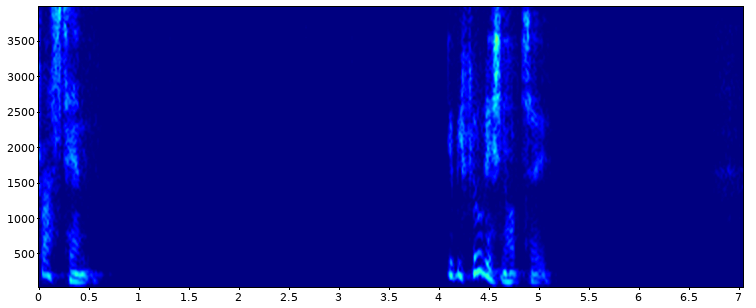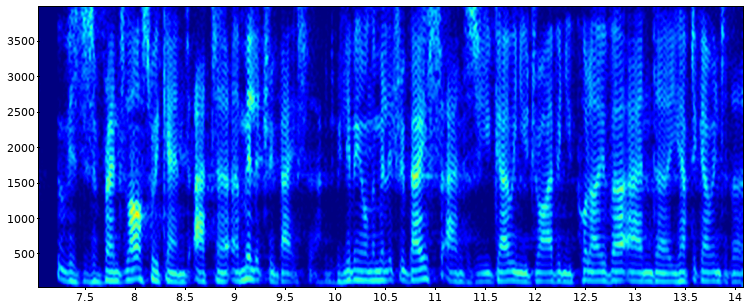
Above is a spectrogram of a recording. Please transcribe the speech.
Trust him. You'd be foolish not to. We visited some friends last weekend at a, a military base. They happen to be living on the military base, and so you go and you drive and you pull over, and uh, you have to go into the,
